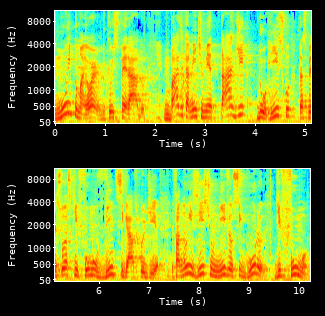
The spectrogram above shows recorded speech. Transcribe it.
muito maior do que o esperado. Basicamente metade do risco das pessoas que fumam 20 cigarros por dia. Ele fala, não existe um nível seguro de fumo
